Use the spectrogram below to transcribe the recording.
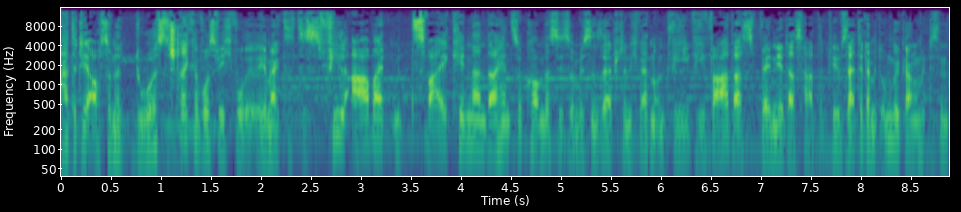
Hattet ihr auch so eine Durststrecke, wo es wirklich, wo ihr merkt, es ist viel Arbeit, mit zwei Kindern dahin zu kommen, dass sie so ein bisschen selbstständig werden? Und wie, wie war das, wenn ihr das hattet? Wie seid ihr damit umgegangen, mit diesen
